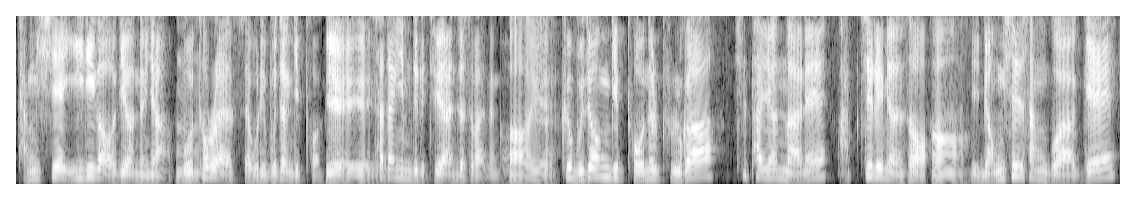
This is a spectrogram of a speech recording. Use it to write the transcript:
당시에 1위가 어디였느냐 음. 모토로라였어요. 우리 무전기폰. 예, 예, 예. 사장님들이 뒤에 앉아서 받는 거. 아, 예. 그 무전기폰을 불과 7, 8년 만에 앞지르면서 어. 명실상부하게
